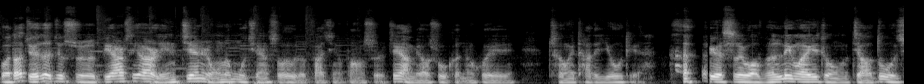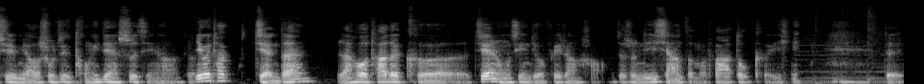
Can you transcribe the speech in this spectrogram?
我倒觉得就是 BRC 二零兼容了目前所有的发行方式，这样描述可能会成为它的优点。这个是我们另外一种角度去描述这同一件事情哈，因为它简单。然后它的可兼容性就非常好，就是你想怎么发都可以。对，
